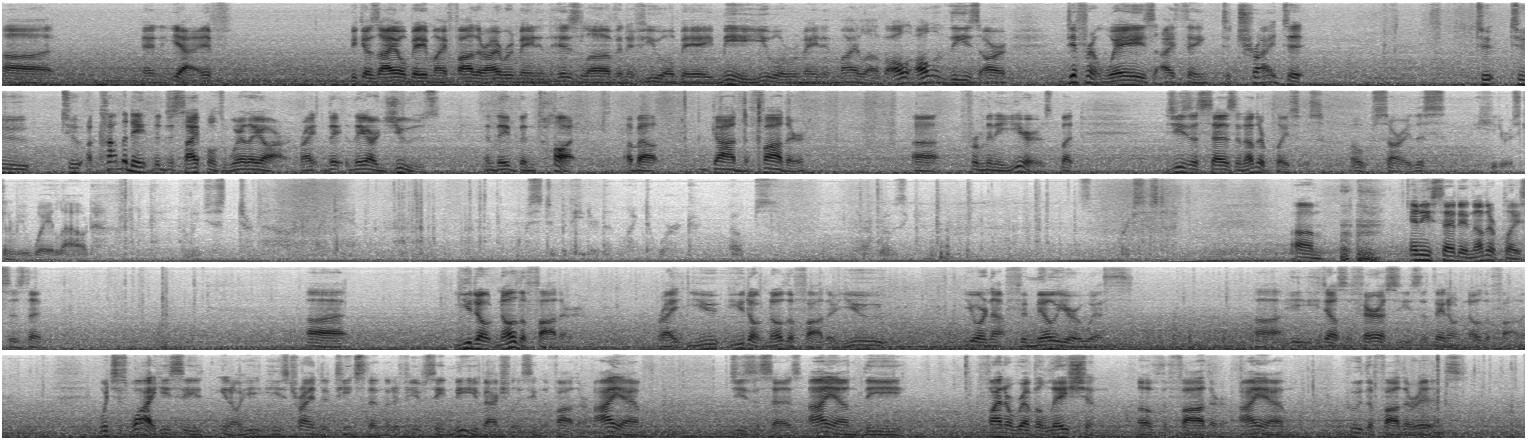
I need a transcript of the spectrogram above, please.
Uh, and yeah, if because I obey my Father, I remain in His love, and if you obey me, you will remain in my love. All, all of these are different ways, I think, to try to to to to accommodate the disciples where they are. Right? They they are Jews, and they've been taught about God the Father uh, for many years, but Jesus says in other places, "Oh, sorry, this heater is going to be way loud." Let me just turn that off if I can. My stupid heater doesn't like to work. Oops. There it goes again. Let's see if it works this time. Um, and he said in other places that uh, you don't know the Father, right? You you don't know the Father. You you are not familiar with. Uh, he, he tells the Pharisees that they don't know the Father, which is why he see you know he, he's trying to teach them that if you've seen me, you've actually seen the Father. I am, Jesus says, I am the final revelation of the Father. I am who the Father is.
